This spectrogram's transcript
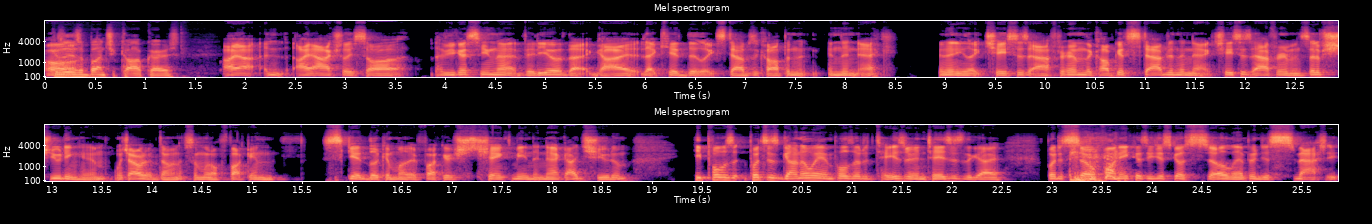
because Oh, there's a bunch of cop cars. I I actually saw. Have you guys seen that video of that guy, that kid that like stabs a cop in the, in the neck, and then he like chases after him. The cop gets stabbed in the neck, chases after him instead of shooting him, which I would have done if some little fucking skid looking motherfucker shanked me in the neck. I'd shoot him. He pulls puts his gun away and pulls out a taser and tases the guy. But it's so funny because he just goes so limp and just smashes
